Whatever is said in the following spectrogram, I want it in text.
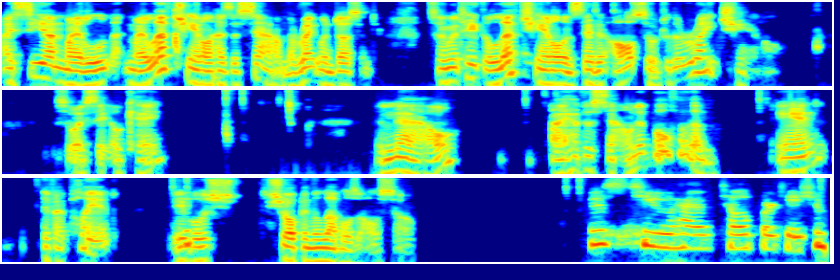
I see on my, le my left channel has a sound, the right one doesn't. So I'm going to take the left channel and send it also to the right channel. So I say OK. And now I have the sound in both of them. And if I play it, it will sh show up in the levels also. Choose to have teleportation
